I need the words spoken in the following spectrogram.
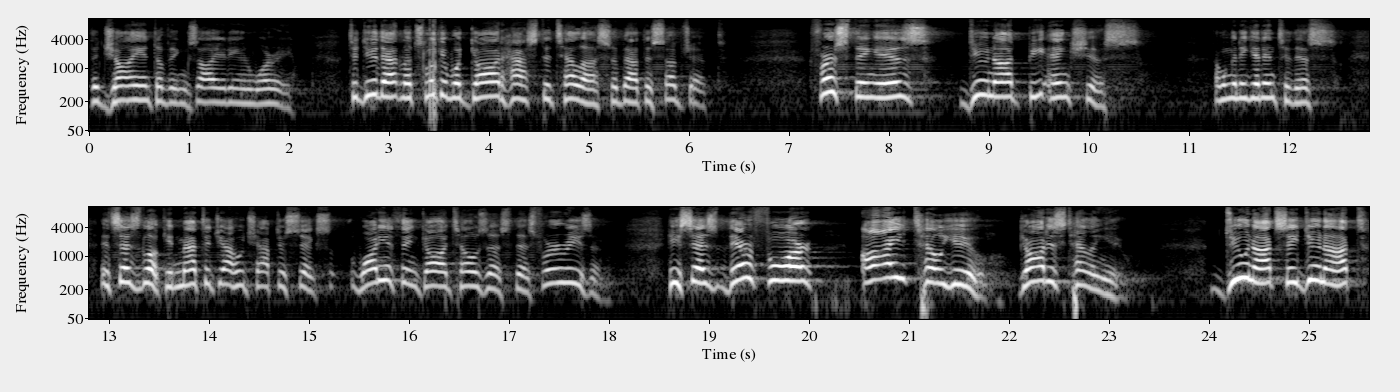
the giant of anxiety and worry? To do that, let's look at what God has to tell us about the subject. First thing is, do not be anxious. And we're going to get into this. It says, look, in Matthew chapter 6, why do you think God tells us this? For a reason. He says, therefore, I tell you, God is telling you, do not, say, do not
